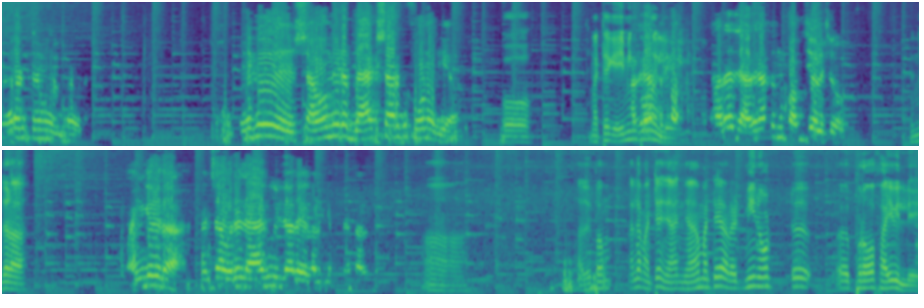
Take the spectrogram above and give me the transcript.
വേറെ ഒരുത്തനും കൂടെ ഉണ്ട് അവിടെ. നിനക്ക് ഷവമിയുടെ ബ്ലാക്ക് ഷാർക്ക് ഫോൺ അറിയാ ഓ മറ്റേ ഗെയിമിംഗ് ഫോണല്ലേ അതല്ല അതിനകത്തൊന്ന് പബ്ജി കളിച്ചു. എന്താടാ? ഭയങ്കര ഇതാ. എന്നുവെച്ചാ ഒരു ലാഗും ഇല്ലാതെ കളിക്കുന്നത്. ആ അതിപ്പം അല്ല മറ്റേ ഞാൻ ഞാൻ മറ്റേ റെഡ്മി നോട്ട് പ്രോ ഫൈവ് ഇല്ലേ?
